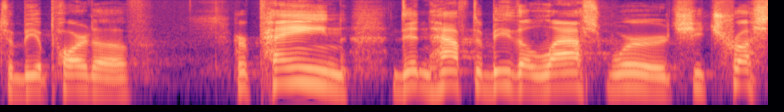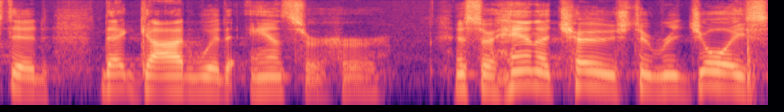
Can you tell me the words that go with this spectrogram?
to be a part of. Her pain didn't have to be the last word. She trusted that God would answer her. And so Hannah chose to rejoice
